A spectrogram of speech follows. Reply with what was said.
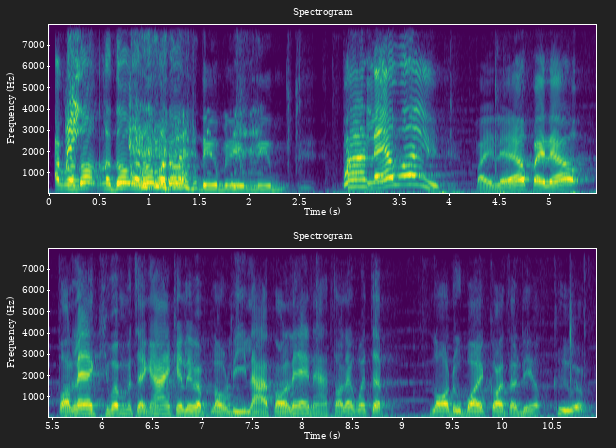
เอาขอโทษขอโทษขอโทษขอโทษลืมลืมลืมมาแล้วเว้ยไปแล้วไปแล้ว ตอนแรกคิดว่ามันจะง่ายก็เลยแบบเราลีลาตอนแรกนะ ตอนแรกว่าจะรอดูบอยก่อนแต่นี้คือแบบอะ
